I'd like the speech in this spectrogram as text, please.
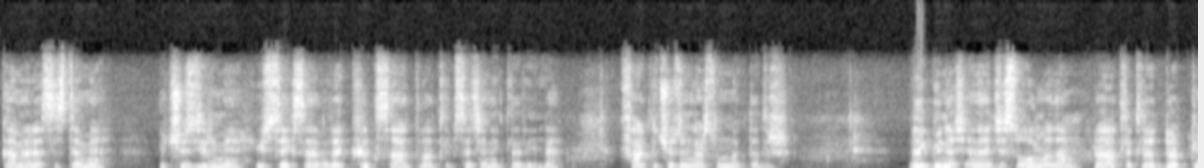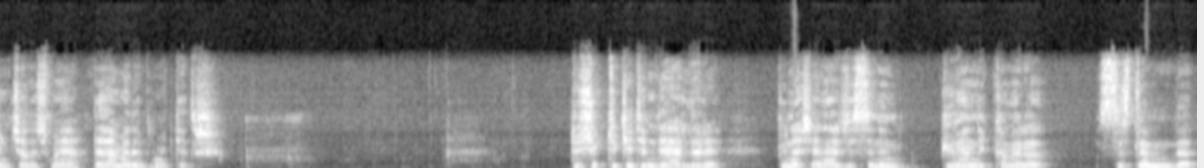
kamera sistemi 320, 180 ve 40 saat wattlık seçenekleriyle farklı çözümler sunmaktadır. Ve güneş enerjisi olmadan rahatlıkla 4 gün çalışmaya devam edebilmektedir. Düşük tüketim değerleri güneş enerjisinin güvenlik kamera sisteminde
